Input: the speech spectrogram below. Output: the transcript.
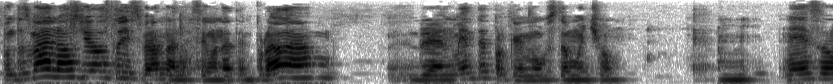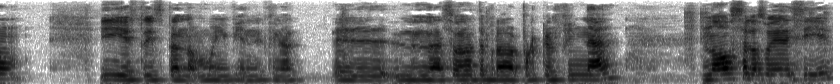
puntos malos, yo estoy esperando la segunda temporada, realmente, porque me gusta mucho eso. Y estoy esperando muy bien el final, la segunda temporada, porque el final, no se los voy a decir,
